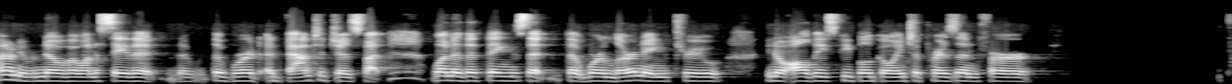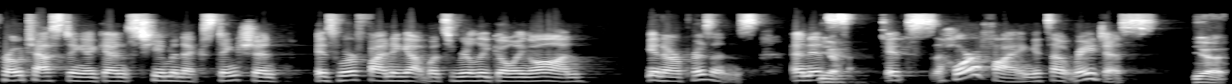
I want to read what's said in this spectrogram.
I don't even know if I want to say that the, the word advantages, but one of the things that, that we're learning through, you know, all these people going to prison for protesting against human extinction is we're finding out what's really going on in our prisons. And it's, Yeah. it's horrifying. It's outrageous. Yeah,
